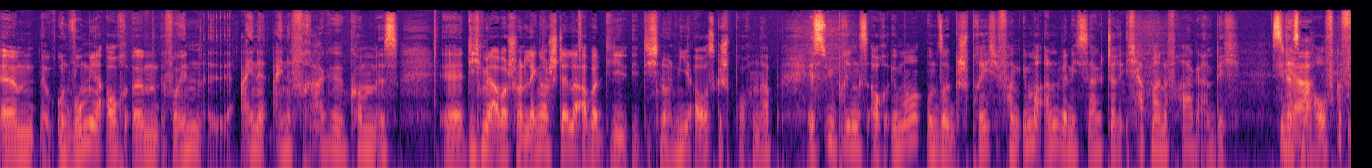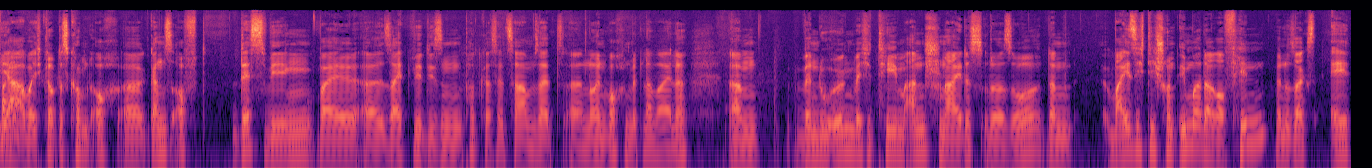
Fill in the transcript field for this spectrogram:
Ähm, und wo mir auch ähm, vorhin äh, eine, eine Frage gekommen ist, äh, die ich mir aber schon länger stelle, aber die, die ich noch nie ausgesprochen habe, ist übrigens auch immer, unsere Gespräche fangen immer an, wenn ich sage, Jerry, ich habe mal eine Frage an dich. Ist dir das mal aufgefallen? Ja, aber ich glaube, das kommt auch äh, ganz oft deswegen, weil äh, seit wir diesen Podcast jetzt haben, seit äh, neun Wochen mittlerweile, ähm, wenn du irgendwelche Themen anschneidest oder so, dann weise ich dich schon immer darauf hin, wenn du sagst, ey,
